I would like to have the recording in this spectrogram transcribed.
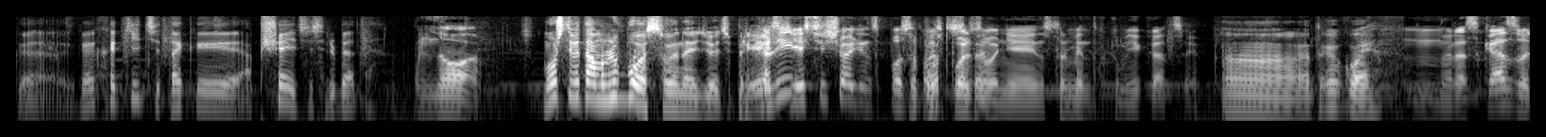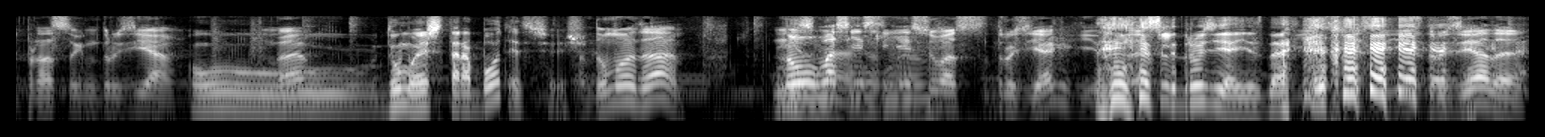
Как хотите, так и общайтесь, ребята. Но Может, вы там любовь свою найдете. есть, Приходи. есть еще один способ Вот использования инструментов коммуникации. А, Это какой? Рассказывать про нас своим друзьям. У, Думаешь, это работает все еще? Думаю, да. Ну, у знаю, вас, если знаю. есть у вас друзья какие-то, да? Если друзья есть, да? Если, если есть друзья, да.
